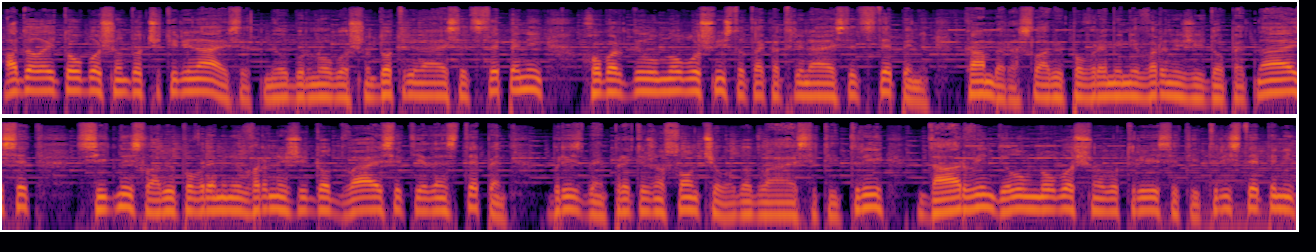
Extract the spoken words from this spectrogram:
Аделајд облачно до 14, Мелбурн облачно до 13 степени, Хобарт делумно облачно исто така 13 степени, Камбера слаби повремени врнежи до 15, Сиднеј слаби повремени врнежи до 21 степен, Брисбен претежно сончево до 23, Дарвин делумно облачно до 33 степени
